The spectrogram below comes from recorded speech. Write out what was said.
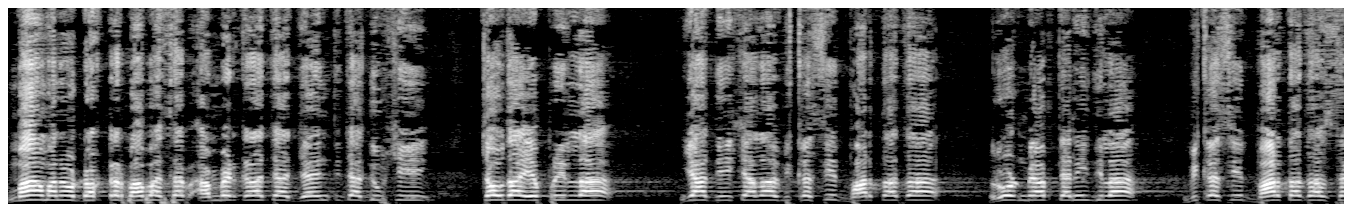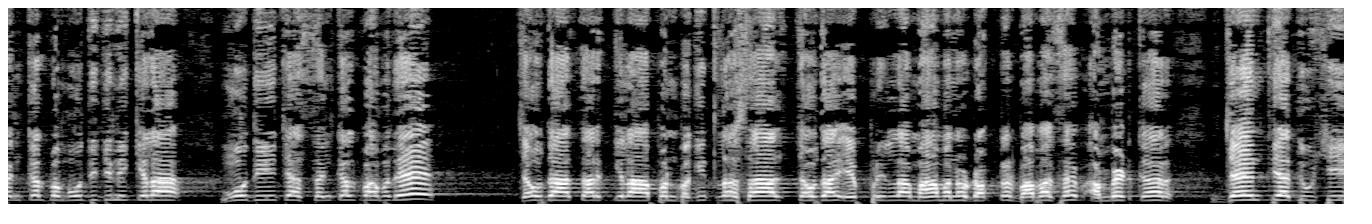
महामानव डॉक्टर बाबासाहेब आंबेडकरांच्या जयंतीच्या दिवशी चौदा एप्रिलला या देशाला विकसित भारताचा रोडमॅप त्यांनी दिला. विकसित भारताचा संकल्प मोदीजींनी केला. मोदीच्या संकल्पामध्ये चौदा तारखेला आपण बघितलं असाल चौदा एप्रिलला महामानव डॉक्टर बाबासाहेब आंबेडकर जयंती या दिवशी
